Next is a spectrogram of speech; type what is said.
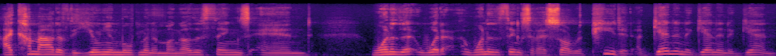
I come out of the union movement, among other things, and one of the, what, one of the things that I saw repeated again and again and again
